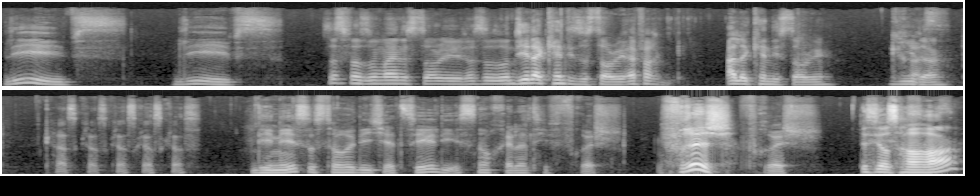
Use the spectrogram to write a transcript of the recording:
Liebs. Liebs. Das war so meine Story. Das so, und jeder kennt diese Story. Einfach alle kennen die Story. Krass. Jeder. Krass, krass, krass, krass, krass. Die nächste Story, die ich erzähle, die ist noch relativ frisch. Frisch. Frisch. Ist sie aus Haha?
